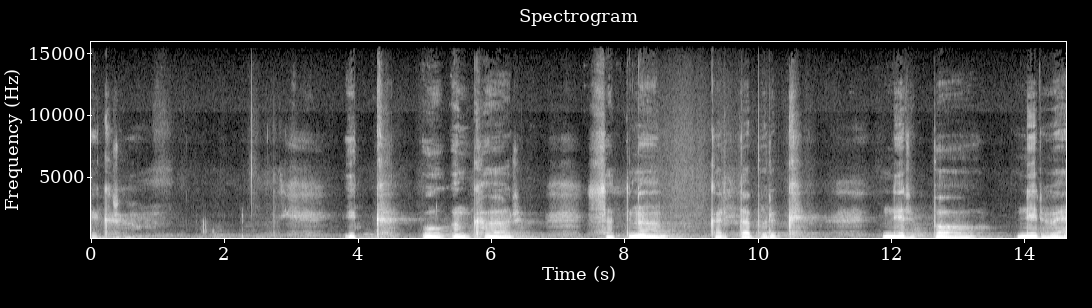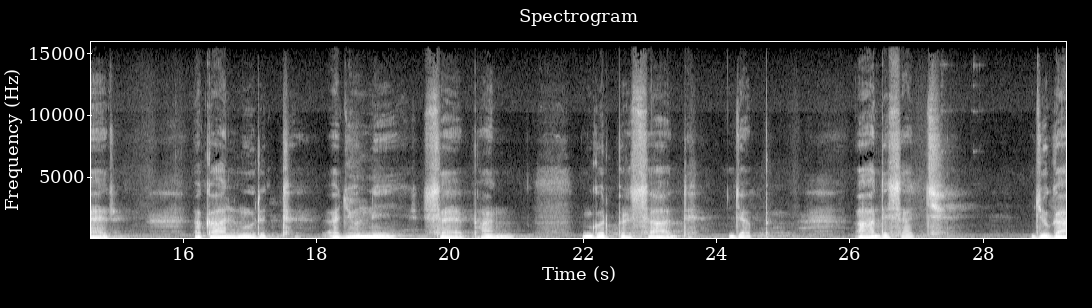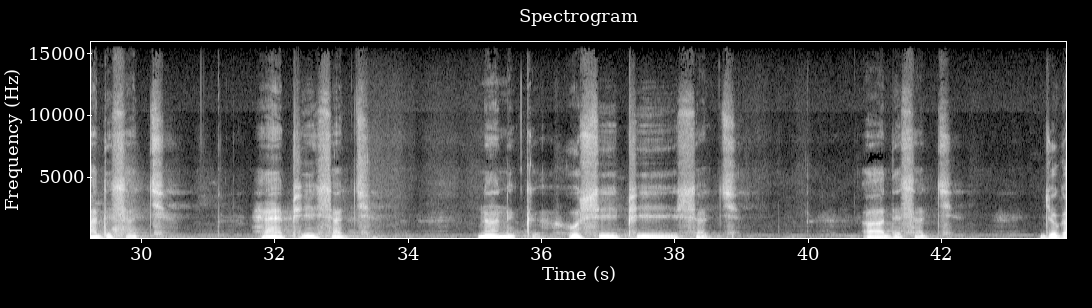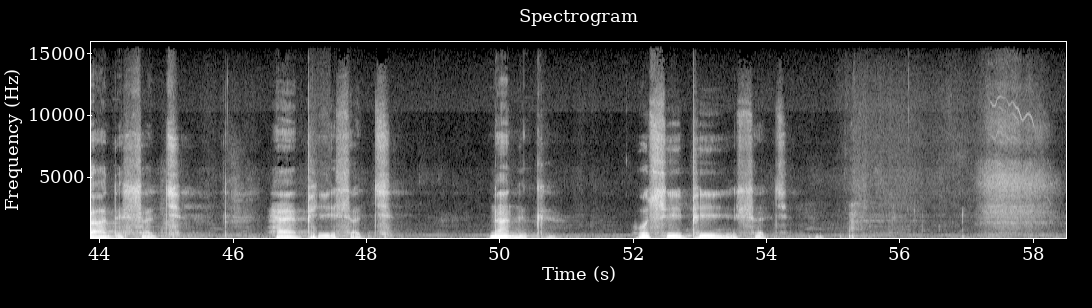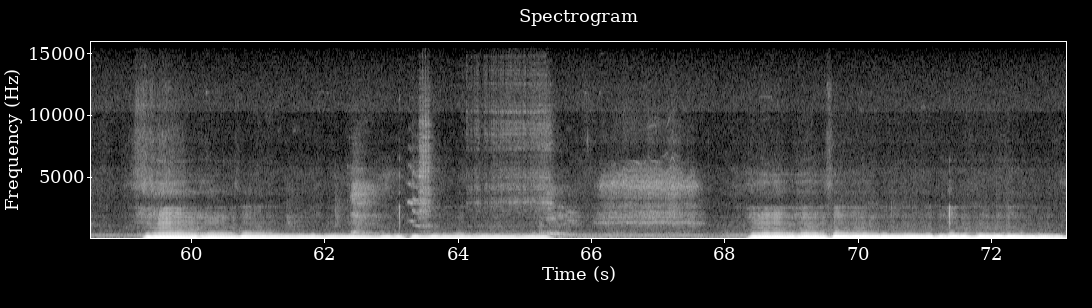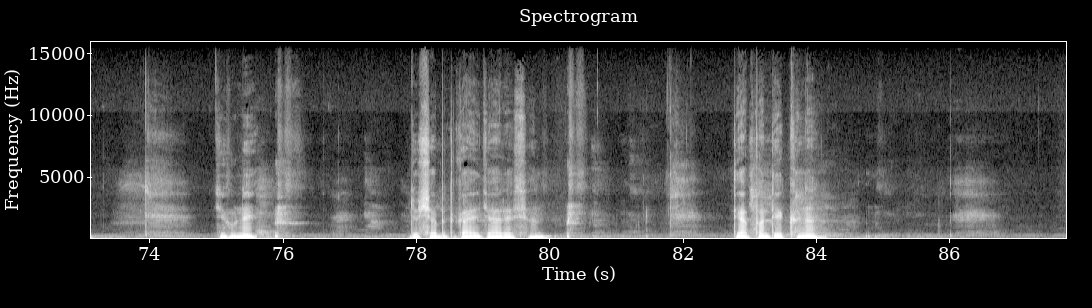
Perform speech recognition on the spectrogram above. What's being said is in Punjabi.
देख एक वो अंकार ओंकार सतनाम करता पुरख निर्पौ निर्वैर, अकाल मूर्त, अजूनी सैफन, गुरप्रसाद जप, आदि सच। ਜੁਗਾਦ ਸੱਚ, ਹੈ ਵੀ ਸੱਚ, ਨਾਨਕ ਹੋਸੀ ਵੀ ਸੱਚ। ਆਦਿ ਸੱਚ, ਜੁਗਾਦ ਸੱਚ, ਹੈ ਵੀ ਸੱਚ, ਨਾਨਕ ਹੋਸੀ ਵੀ ਸੱਚ। ਹੁਣੇ ਜੋ ਸ਼ਬਦ ਗਾਏ ਜਾ ਰਹੇ ਸਨ ਤੇ ਆਪਾਂ ਦੇਖਣਾ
